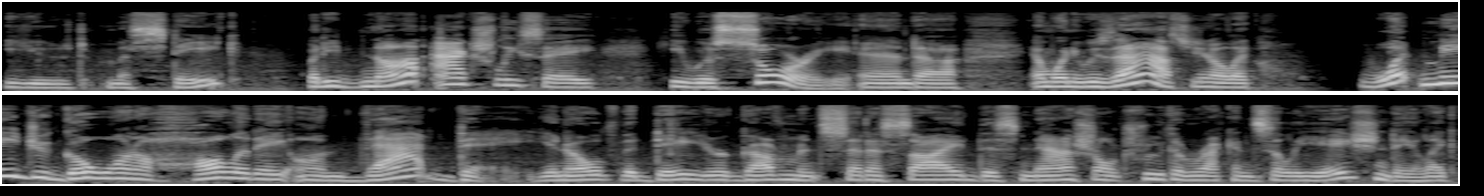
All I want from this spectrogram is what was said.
he used mistake, but he did not actually say he was sorry. And uh, and when he was asked, you know, like what made you go on a holiday on that day? You know, the day your government set aside this National Truth and Reconciliation Day. Like,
